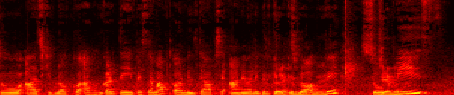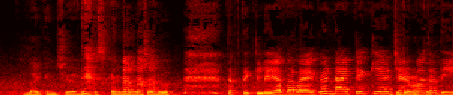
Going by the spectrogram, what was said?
तो आज के ब्लॉग को अब हम करते हैं यहीं पे समाप्त और मिलते हैं आपसे आने वाले कल के नेक्स्ट ब्लॉग पे। So. Please like and share subscribe our channel तब तक के लिए bye bye good night take care जय माता दी।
